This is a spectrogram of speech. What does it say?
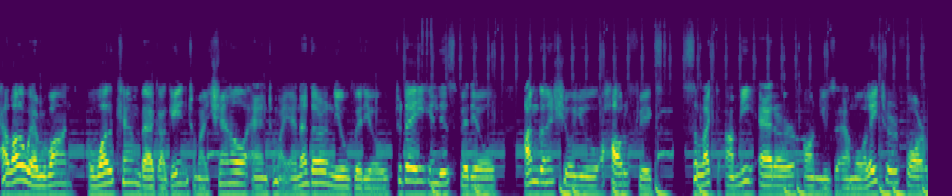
hello everyone. Welcome back again to my channel and to my another new video. Today in this video i'm gonna show you how to fix select a Mii error on Yuzu emulator for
